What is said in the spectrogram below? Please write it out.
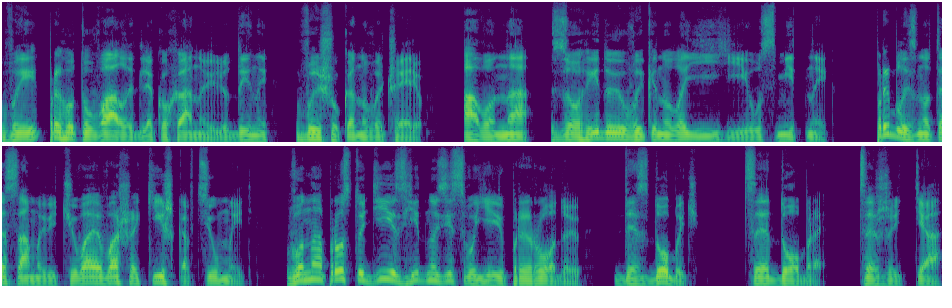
ви приготували для коханої людини вишукану вечерю, а вона з огидою викинула її у смітник. Приблизно те саме відчуває ваша кішка в цю мить. Вона просто діє згідно зі своєю природою, де здобич це добре, це життя.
